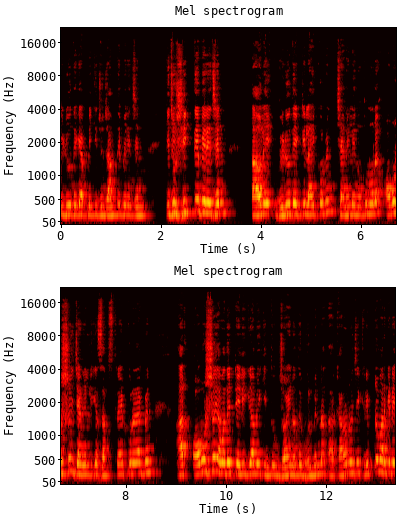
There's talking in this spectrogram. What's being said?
ভিডিও থেকে আপনি কিছু জানতে পেরেছেন, কিছু শিখতে পেরেছেন, তাহলে ভিডিওতে একটি লাইক করবেন চ্যানেলে নতুন হলে অবশ্যই চ্যানেলটিকে সাবস্ক্রাইব করে রাখবেন। আর অবশ্যই আমাদের টেলিগ্রামে কিন্তু জয়েন হতে ভুলবেন না, তার কারণ হচ্ছে ক্রিপ্টো মার্কেটে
